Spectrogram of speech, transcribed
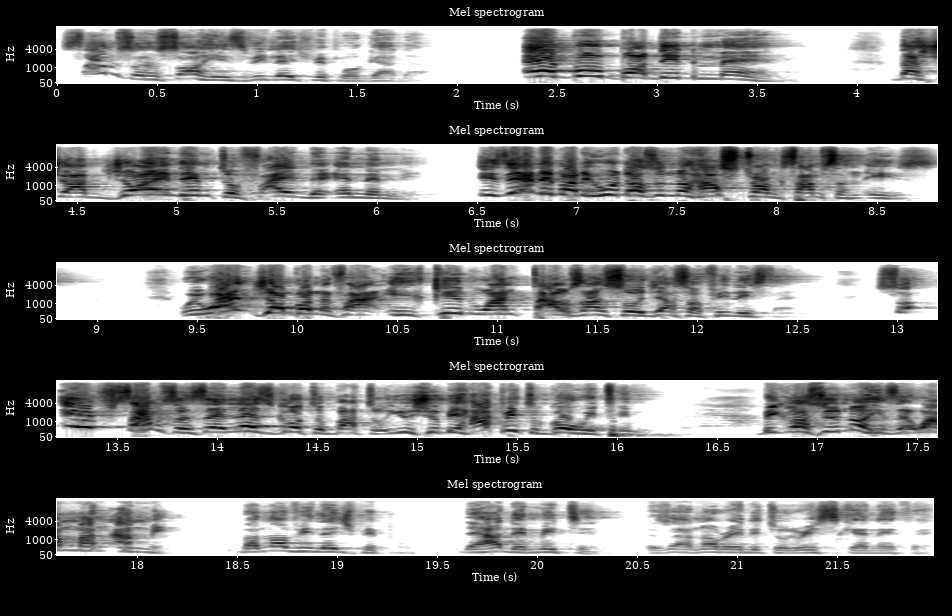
Samson saw his village people gather. Able bodied men that should have joined him to fight the enemy. Is there anybody who doesn't know how strong Samson is? We want Job on the fire. He killed 1,000 soldiers of Philistine. So if Samson said, let's go to battle, you should be happy to go with him. Because you know he's a one man army, but not village people. They had a meeting. They said, I'm not ready to risk anything.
